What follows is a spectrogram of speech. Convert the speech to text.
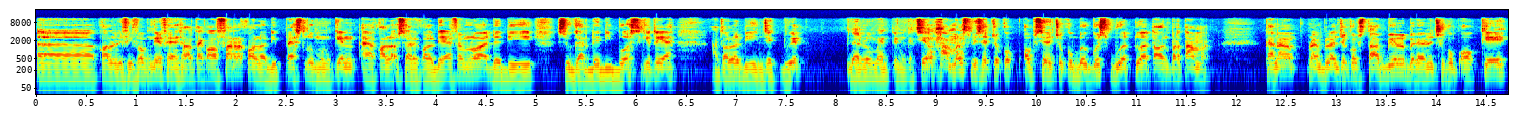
Uh, kalau di FIFA mungkin financial takeover, kalau di PES lu mungkin uh, kalau sorry kalau di FM lo ada di Sugar Daddy Boss gitu ya, atau lo di inject duit dan lu main tim kecil, Hammers bisa cukup opsinya cukup bagus buat dua tahun pertama. Karena penampilan cukup stabil, badannya cukup oke. Okay.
